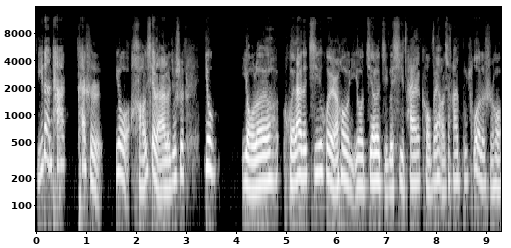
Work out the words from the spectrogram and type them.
一旦他开始又好起来了，就是又有了回来的机会，然后又接了几个戏拍，口碑好像还不错的时候，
